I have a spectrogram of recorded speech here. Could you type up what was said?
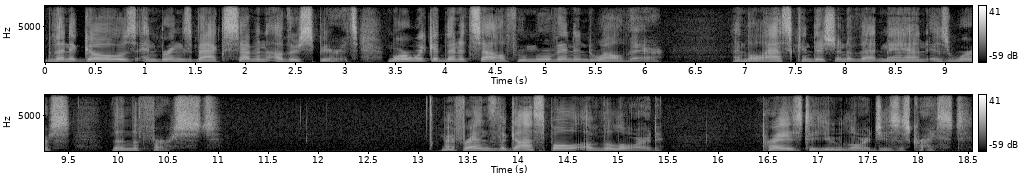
Then it goes and brings back seven other spirits, more wicked than itself, who move in and dwell there. And the last condition of that man is worse than the first. My friends, the gospel of the Lord. Praise to you, Lord Jesus Christ.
